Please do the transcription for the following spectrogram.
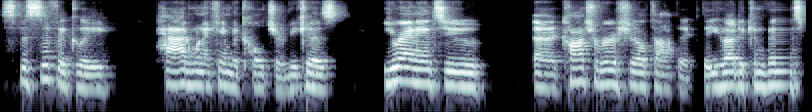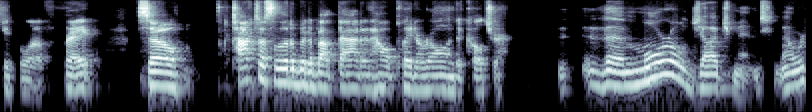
specifically had when it came to culture? Because you ran into a controversial topic that you had to convince people of, right? So, talk to us a little bit about that and how it played a role into culture the moral judgment. Now we're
